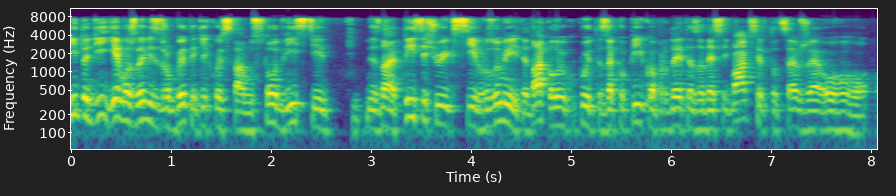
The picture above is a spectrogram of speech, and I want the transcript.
І тоді є можливість зробити якихось там 100, 200, не знаю, тисячу іксів. Розумієте, да? коли ви купуєте за копійку, а продаєте за 10 баксів, то це вже ого-го.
